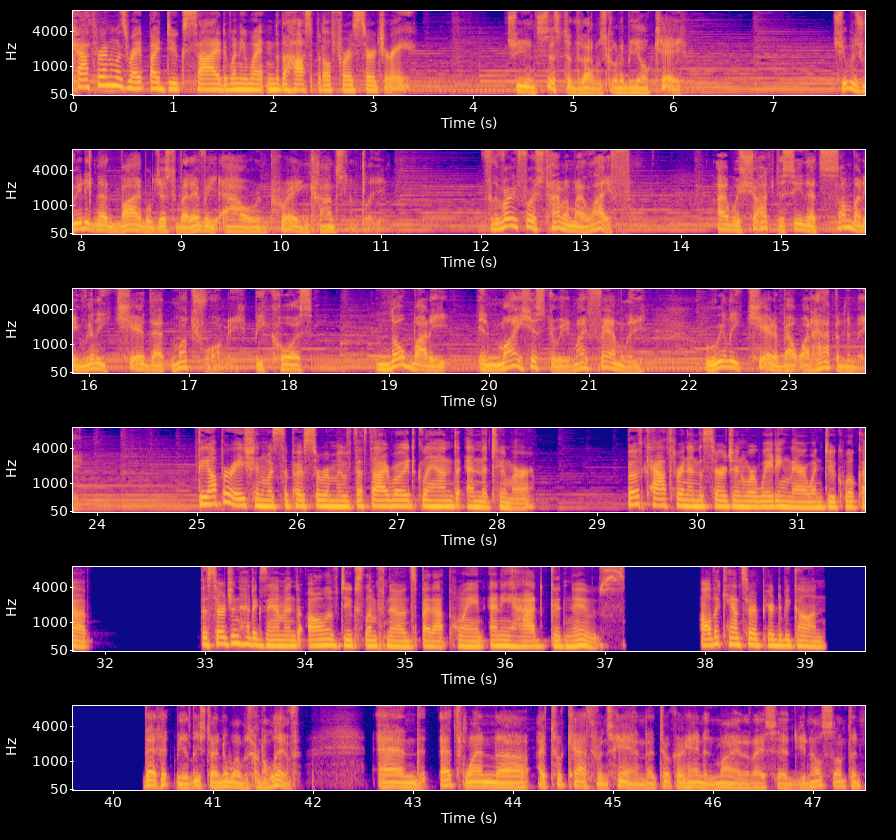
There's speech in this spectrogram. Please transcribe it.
Catherine was right by Duke's side when he went into the hospital for his surgery. She insisted that I was going to be okay. She was reading that Bible just about every hour and praying constantly. For the very first time in my life, I was shocked to see that somebody really cared that much for me because nobody in my history, in my family, really cared about what happened to me. The operation was supposed to remove the thyroid gland and the tumor. Both Catherine and the surgeon were waiting there when Duke woke up. The surgeon had examined all of Duke's lymph nodes by that point, and he had good news. All the cancer appeared to be gone. That hit me. At least I knew I was going to live. And that's when uh, I took Catherine's hand. I took her hand in mine, and I said, You know something?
